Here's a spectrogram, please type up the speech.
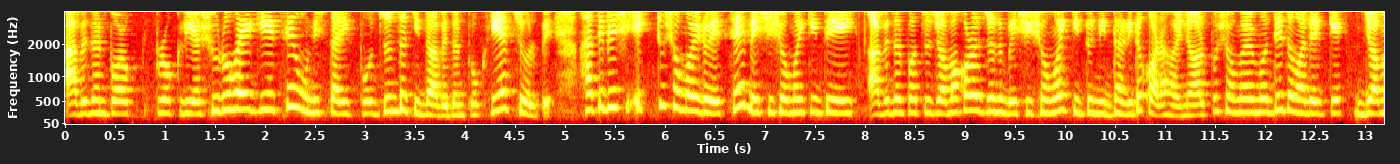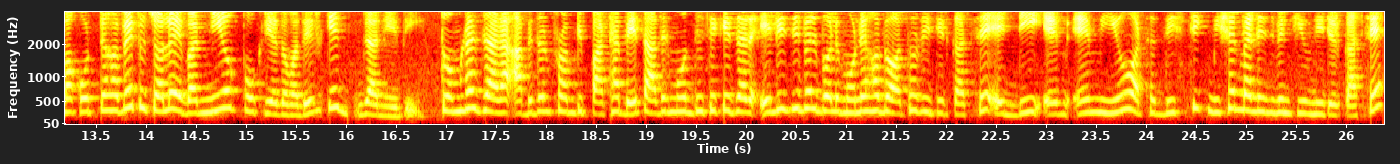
আবেদন পর- প্রক্রিয়া শুরু হয়ে গিয়েছে। উনিশ তারিখ পর্যন্ত কিন্তু আবেদন প্রক্রিয়া চলবে। হাতে বেশ একটু সময় রয়েছে। বেশি সময় কিন্তু এই আবেদনপত্র জমা করার জন্য বেশি সময় কিন্তু নির্ধারিত করা হয়নি। অল্প সময়ের মধ্যেই তোমাদেরকে জমা করতে হবে। তো চলো এবার নিয়োগ প্রক্রিয়া তোমাদেরকে জানিয়ে দিই। তোমরা যারা আবেদন ফর্মটি পাঠাবে, তাদের মধ্যে থেকে যারা এলিজিবল বলে মনে হবে অথরিটির কাছে, এই ডিএমএমইউ অর্থাৎ ডিস্ট্রিক্ট মিশন ম্যানেজমেন্ট ইউনিটের কাছে,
